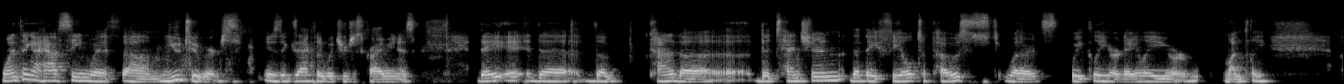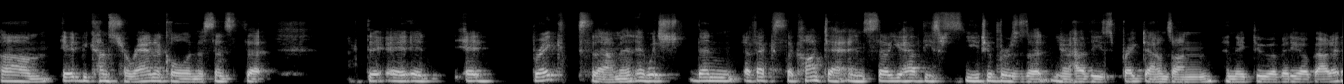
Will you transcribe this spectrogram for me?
one thing I have seen with um, YouTubers is exactly what you're describing. Is they the the kind of the the tension that they feel to post, whether it's weekly or daily or monthly, um, it becomes tyrannical in the sense that it, it, it breaks them and, and, which then affects the content. And so you have these youtubers that you know have these breakdowns on and they do a video about it.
